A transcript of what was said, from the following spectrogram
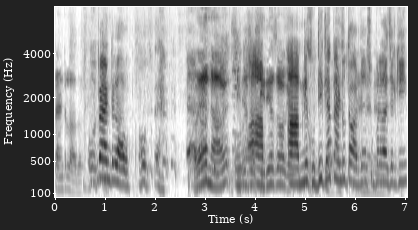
पैंट ला दो। पैंट लाओ। अरे ना आप, आपने खुद ही क्या पैंट उतार दें सुपरवाइजर की?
